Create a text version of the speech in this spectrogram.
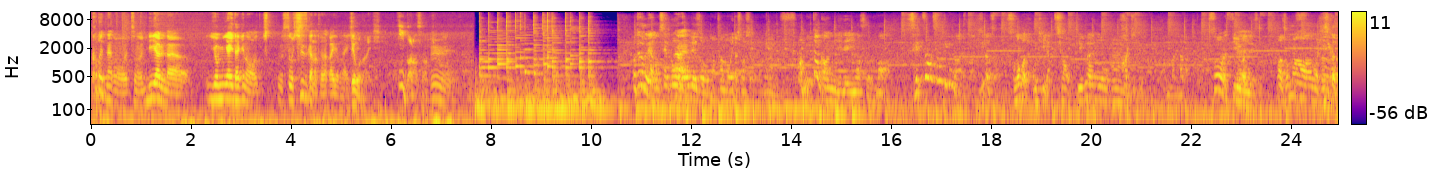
かといってなんかもうそのリアルな読み合いだけのすごい静かな戦いでもないし。でもないし。いいバランスなんでうん。というわけであの先行はい。映像をまあ堪能いたしましたけど、まあ、見た感じで言いますと、まあ、芹沢さん的にはやっぱ土方さんはその場で本気でやってしまおうっていうぐらいの覇気というのはあん。まりなかったそうっていう感じです、まあそん。なあの土方と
